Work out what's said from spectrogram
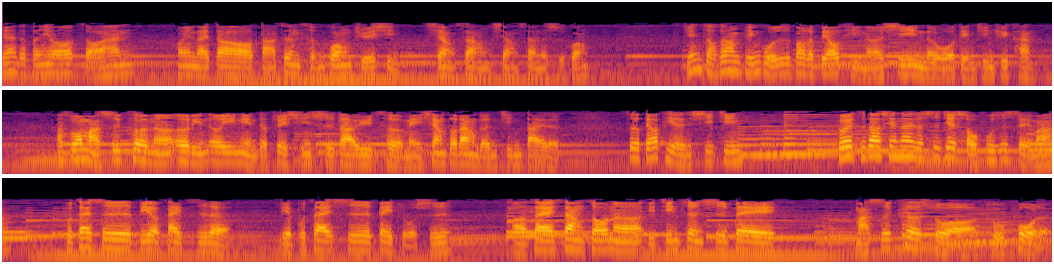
亲爱的朋友，早安！欢迎来到达正晨光觉醒向上向善的时光。今天早上苹果日报的标题呢，吸引了我点进去看。他说马斯克呢，二零二一年的最新四大预测，每项都让人惊呆了。这个标题很吸睛。各位知道现在的世界首富是谁吗？不再是比尔盖茨了，也不再是贝佐斯。啊，在上周呢，已经正式被马斯克所突破了。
